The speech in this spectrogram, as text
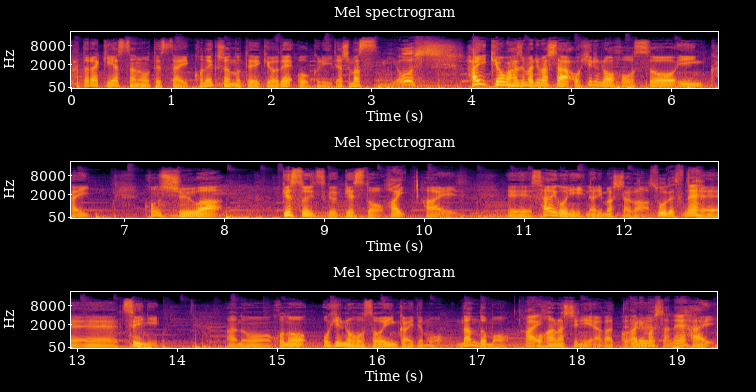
働きやすさのお手伝い、コネクションの提供でお送りいたします。よしはい、今日も始まりました、お昼の放送委員会。今週は、ゲストに次ぐゲスト。はいはい。えー最後になりましたが、そうですね、えーついに、あのーこのお昼の放送委員会でも何度もはい。お話に上がってる、上がりましたね。はい、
